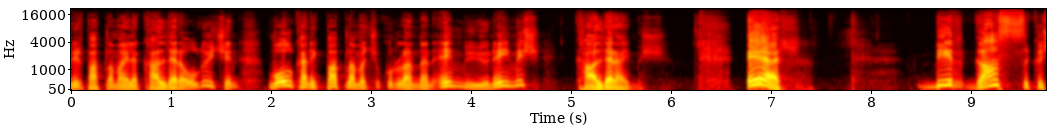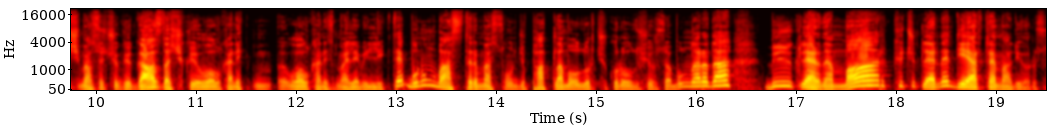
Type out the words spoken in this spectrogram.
bir patlamayla kaldera olduğu için volkanik patlama çukurlarından en büyüğü neymiş? Kalderaymış. Eğer bir gaz sıkışması çünkü gaz da çıkıyor volkanik volkanizma ile birlikte. Bunun bastırması sonucu patlama olur, çukur oluşursa bunlara da büyüklerine mağar, küçüklerine diatrema diyoruz.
